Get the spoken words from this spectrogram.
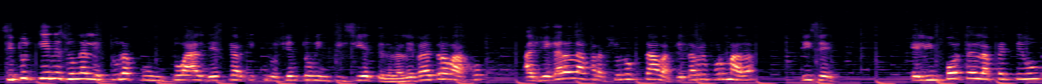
Si tú tienes una lectura puntual de este artículo 127 de la Ley de Trabajo, al llegar a la fracción octava, que es la reformada, dice, el importe de la PTU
